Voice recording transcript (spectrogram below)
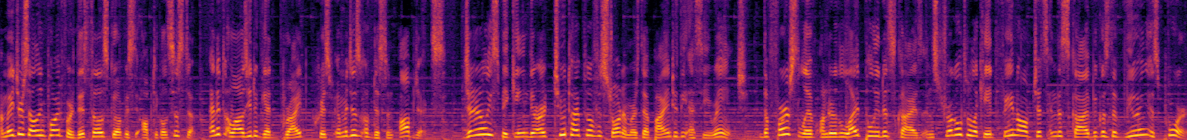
A major selling point for this telescope is the optical system, and it allows you to get bright, crisp images of distant objects. Generally speaking, there are two types of astronomers that buy into the SE range. The first live under the light-polluted skies and struggle to locate faint objects in the sky because the viewing is poor.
